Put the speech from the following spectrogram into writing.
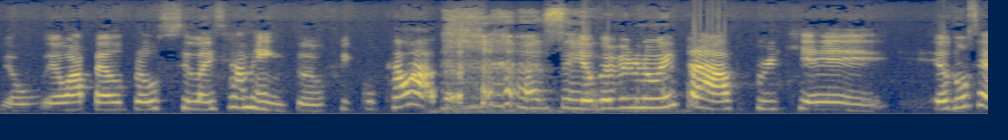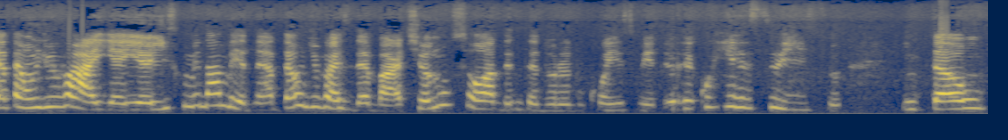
Eu, eu apelo para o silenciamento, eu fico calada. Sim. Eu prefiro não entrar, porque eu não sei até onde vai, e aí é isso que me dá medo, né? Até onde vai esse debate? Eu não sou a detentadora do conhecimento, eu reconheço isso. Então,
